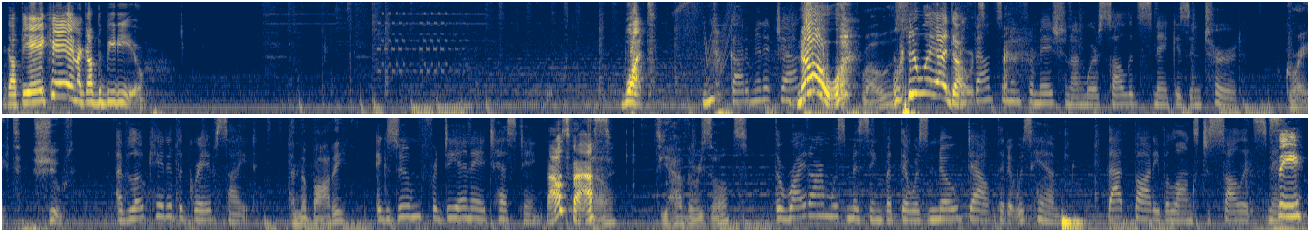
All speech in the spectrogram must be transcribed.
I got the AK and I got the BDU. What? Got a minute, Jack? No! Rose? Really, I I don't. I found some information on where Solid Snake is interred. Great. Shoot. I've located the grave site, And the body? exhumed for DNA testing. That was fast. Well, do you have the results? The right arm was missing, but there was no doubt that it was him. That body belongs to Solid Snake. See?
